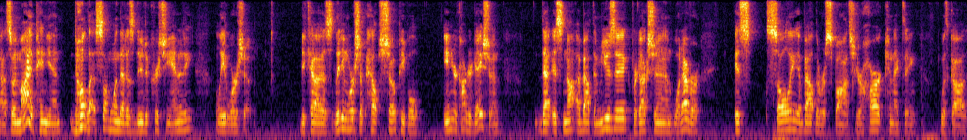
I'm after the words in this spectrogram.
Uh, so, in my opinion, don't let someone that is new to Christianity lead worship because leading worship helps show people in your congregation that it's not about the music, production, whatever. It's solely about the response, your heart connecting with God.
